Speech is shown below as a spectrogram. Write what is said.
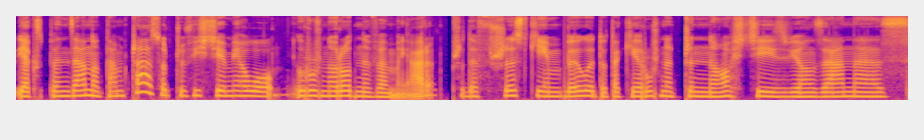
jak spędzano tam czas, oczywiście miało różnorodny wymiar. Przede wszystkim były to takie różne czynności związane z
